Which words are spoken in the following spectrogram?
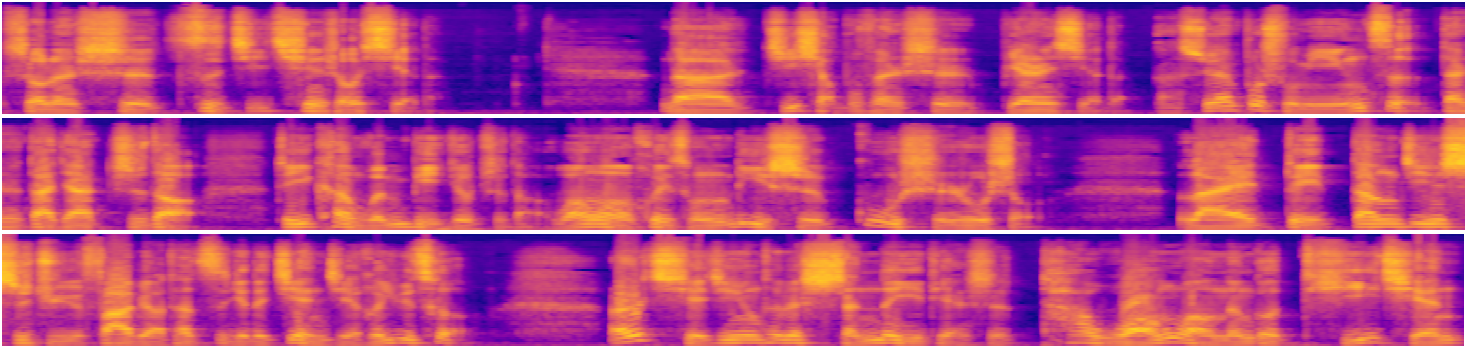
社论是自己亲手写的，那极小部分是别人写的啊，虽然不署名字，但是大家知道，这一看文笔就知道，往往会从历史故事入手。来对当今时局发表他自己的见解和预测，而且金庸特别神的一点是，他往往能够提前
